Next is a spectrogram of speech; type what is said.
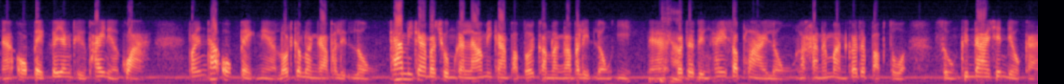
นะโอเปกก็ยังถือไพ่เหนือกว่า เพราะฉะนั้นถ้าโอเปกเนี่ยลดกำลังการผลิตลง ถ้ามีการประชุมกันแล้วมีการปรับลดกำลังการผลิตลงอีกนะฮะครับก็จะดึงให้ซัพพลายลง ราคาน้ำมันก็จะปรับตัวสูงขึ้นได้เช่นเดียวกัน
